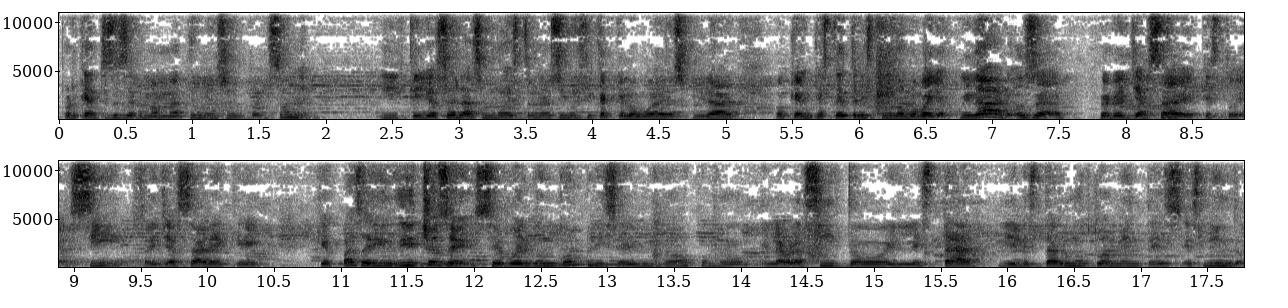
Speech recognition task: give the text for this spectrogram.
Porque antes de ser mamá también soy persona. Y que yo se las muestre no significa que lo voy a descuidar o que aunque esté triste no lo vaya a cuidar, o sea, pero él ya sabe que estoy así, o sea, ya sabe que, qué pasa. Y dicho se, se vuelve un cómplice, ¿no? Como el abracito, el estar y el estar mutuamente es, es lindo.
